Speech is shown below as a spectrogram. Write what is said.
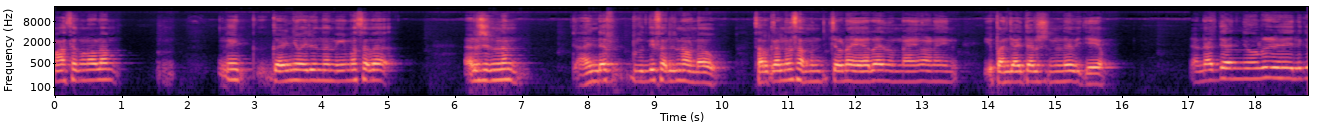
മാസങ്ങളോളം കഴിഞ്ഞു വരുന്ന നിയമസഭ ഇലക്ഷനിലും അതിന്റെ പ്രതിഫലനം ഉണ്ടാവും. സർക്കാരിനെ സംബന്ധിച്ചോളം ഏറെ നിർണായകമാണ് ഈ പഞ്ചായത്ത് ഇലക്ഷനിലെ വിജയം. രണ്ടായിരത്തി അഞ്ഞൂറ് രൂപയിലേക്ക്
